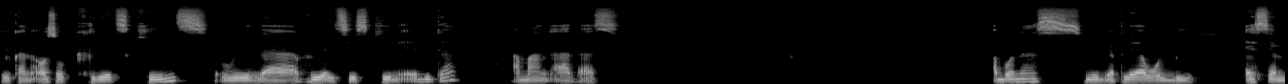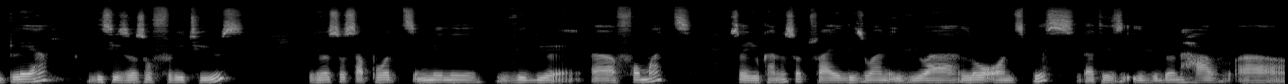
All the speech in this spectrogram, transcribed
you can also create skins with a VLC skin editor, among others. A bonus media player will be SMPlayer. This is also free to use. It also supports many video uh, formats so you can also try this one if you are low on space. That is if you don't have uh,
